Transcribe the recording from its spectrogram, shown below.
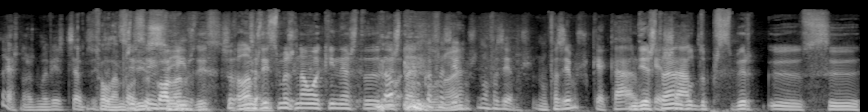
De resto, nós de uma vez dissemos... Falamos disso, disso, falamos disso. falamos disso, mas não aqui neste, não, neste ângulo, nunca fazemos, não, é? não fazemos. Não fazemos, porque é caro, Neste é ângulo de perceber uh, se uh,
